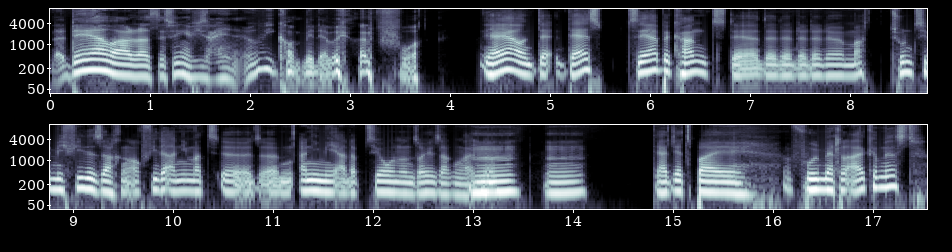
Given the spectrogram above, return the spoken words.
der war das. Deswegen habe ich gesagt, irgendwie kommt mir der bekannt vor. Ja, ja, und der, der ist sehr bekannt. Der, der, der, der, der, macht schon ziemlich viele Sachen, auch viele Animat äh, ähm, Anime-Adaptionen und solche Sachen halt. Ne? Mhm. Mhm. Der hat jetzt bei Full Metal Alchemist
